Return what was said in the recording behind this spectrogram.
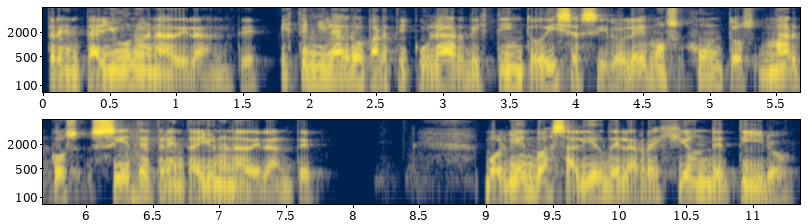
31 en adelante. Este milagro particular, distinto, dice así, lo leemos juntos, Marcos 7, 31 en adelante. Volviendo a salir de la región de Tiro,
